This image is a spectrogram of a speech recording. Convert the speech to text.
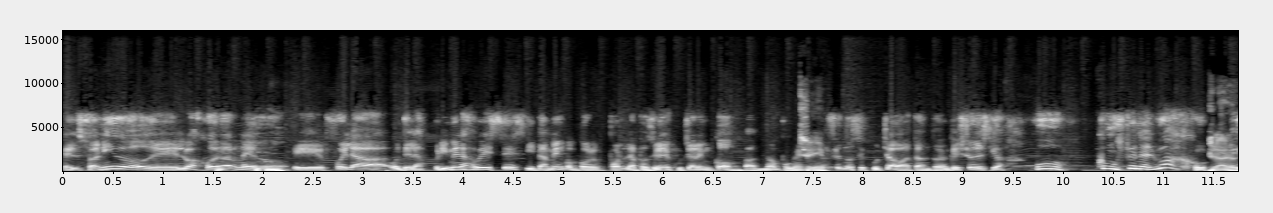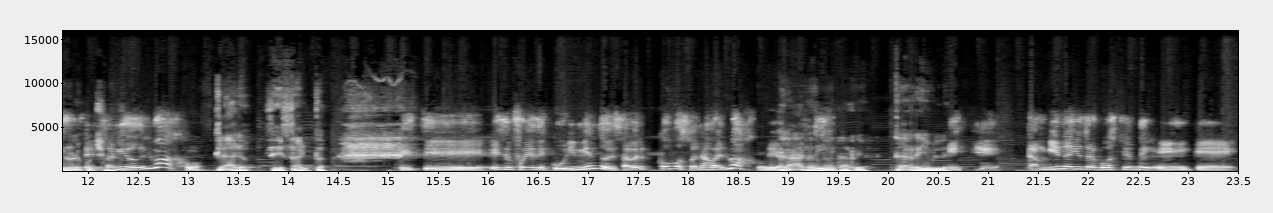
El sonido del bajo de Arnedo eh, fue la de las primeras veces, y también por, la posibilidad de escuchar en compact, ¿no? Porque en el no se escuchaba tanto, en que yo decía, ¡oh! ¿Cómo suena el bajo? Claro, no lo El sonido del bajo. Claro, sí, exacto. Este, ese fue el descubrimiento de saber cómo sonaba el bajo. Claro, no, terrible. Terrible. Este, también hay otra cuestión de, eh,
